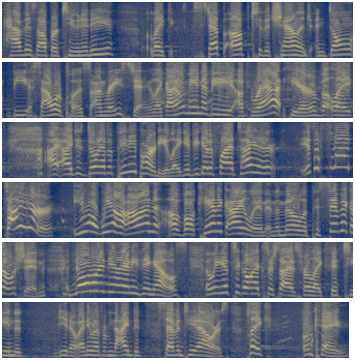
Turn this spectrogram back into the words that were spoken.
have this opportunity, like step up to the challenge and don't be a sourpuss on race day. Like I don't mean to be a brat here, but like I, I just don't have a pity party. Like if you get a flat tire, it's a flat tire. You are, we are on a volcanic island in the middle of the Pacific Ocean, nowhere near anything else, and we get to go exercise for like 15 to, you know, anywhere from 9 to 17 hours. Like, okay,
